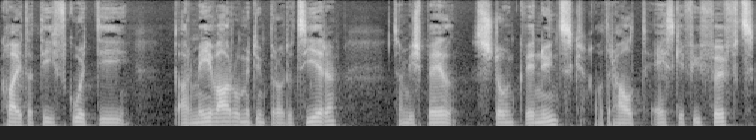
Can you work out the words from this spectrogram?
qualitativ gute Armeeware, die wir produzieren. Zum Beispiel das Sturmgewehr 90 oder halt SG 550.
